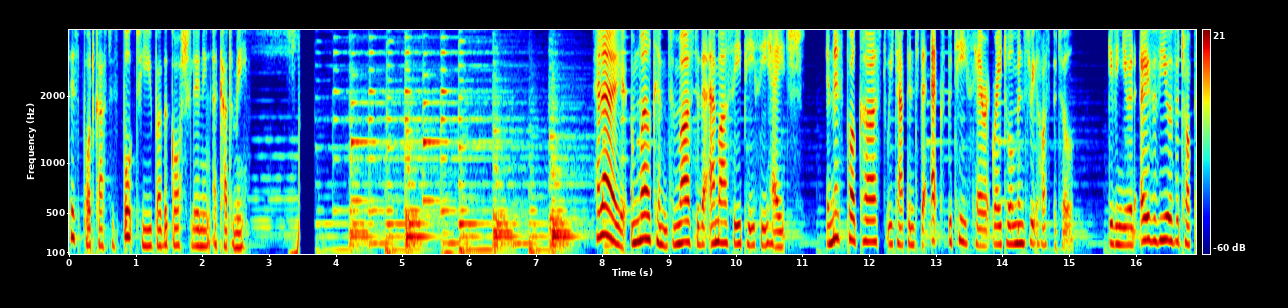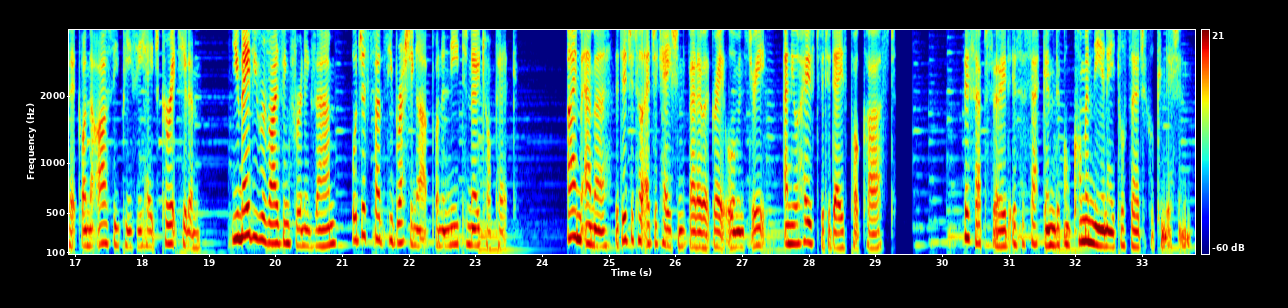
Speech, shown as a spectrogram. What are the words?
This podcast is brought to you by the GOSH Learning Academy. Hello, and welcome to Master the MRCPCH. In this podcast, we tap into the expertise here at Great Ormond Street Hospital, giving you an overview of a topic on the RCPCH curriculum. You may be revising for an exam or just fancy brushing up on a need to know topic. I'm Emma, the Digital Education Fellow at Great Ormond Street, and your host for today's podcast. This episode is the second on common neonatal surgical conditions.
